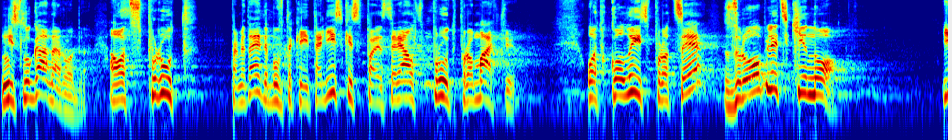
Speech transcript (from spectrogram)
не слуга народу, а от Спрут. Пам'ятаєте, був такий італійський серіал Спрут про мафію. От колись про це зроблять кіно. І,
